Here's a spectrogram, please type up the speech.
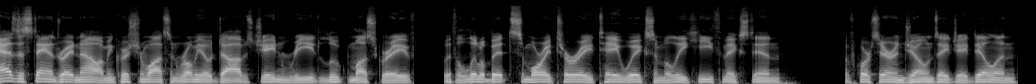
as it stands right now, I mean Christian Watson, Romeo Doubs, Jayden Reed, Luke Musgrave, with a little bit Samori Toure, Tay Wicks, and Malik Heath mixed in. Of course, Aaron Jones, AJ Dillon,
